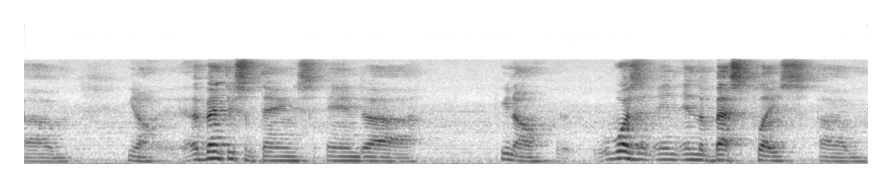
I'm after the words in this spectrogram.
Um, you know, I've been through some things, and uh, you know, wasn't in, in the best place, um,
